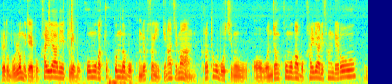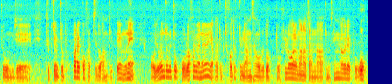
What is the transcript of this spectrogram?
그래도 물론 이제 뭐 칼리아리에 비해 뭐 코모가 조금 더 뭐 공격성이 있긴 하지만 그렇다고 뭐 지금 어 원정 코모가 뭐 칼리아리 상대로 좀 이제 득점이 좀 폭발할 것 같지도 않기 때문에 어 이런 점을 좀 고려하면은 약간 좀 저득점 양상으로도 좀 흘러갈 만하지 않나 좀 생각을 해보고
